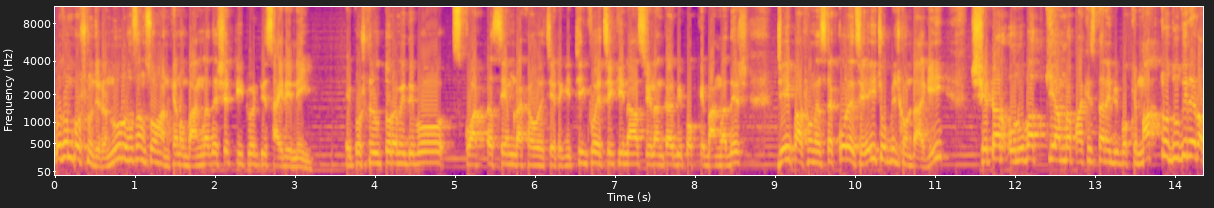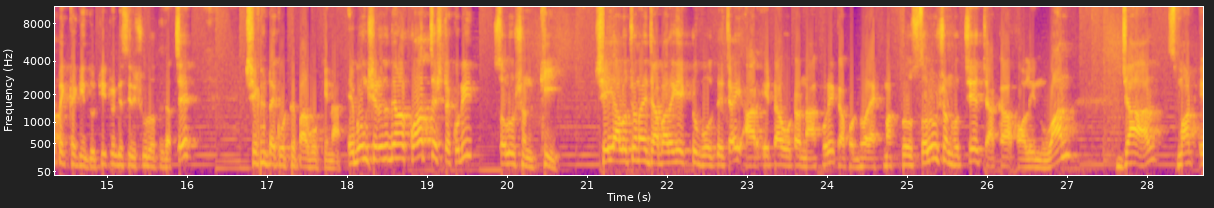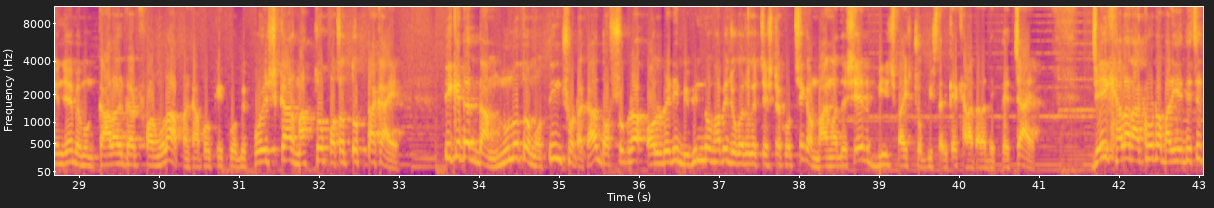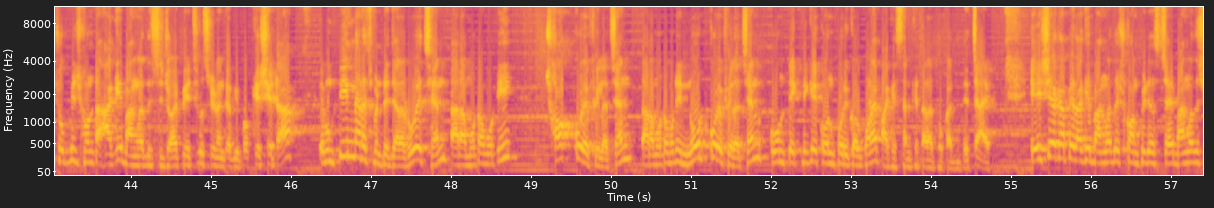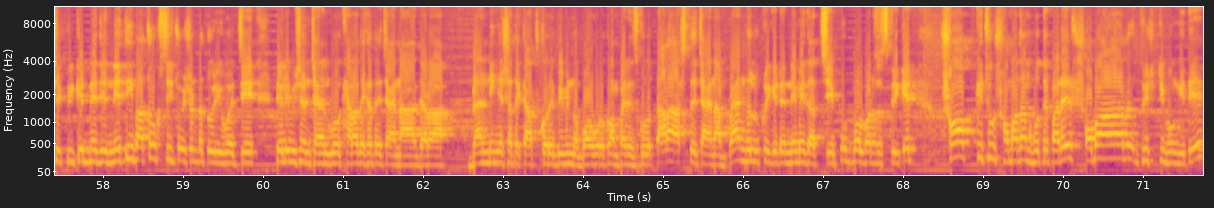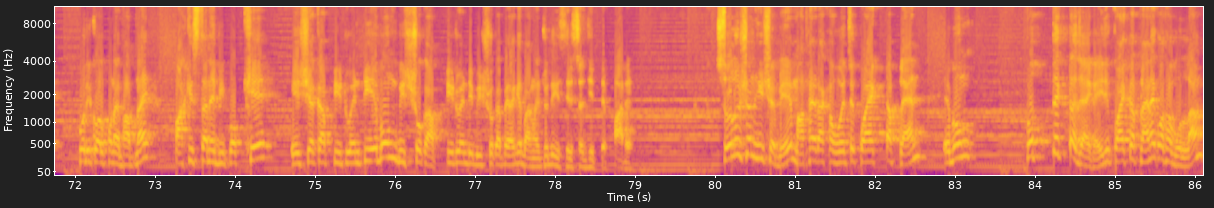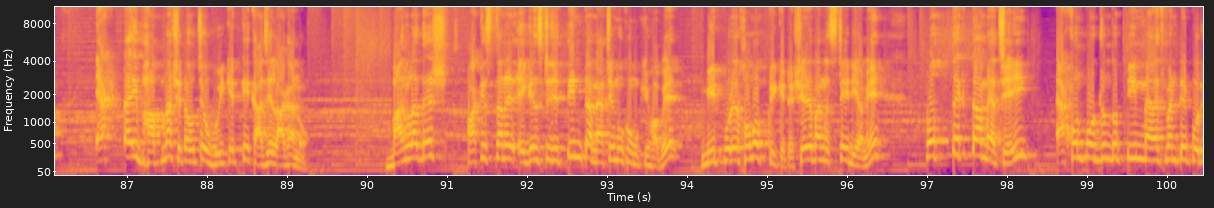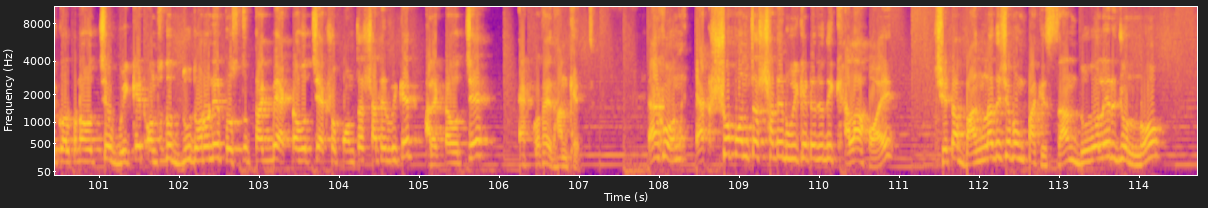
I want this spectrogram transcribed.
প্রথম প্রশ্ন যেটা, নুরুল হাসান সোহান, কেন বাংলাদেশের টি টোয়েন্টি সাইডে নেই? এই প্রশ্নের উত্তর আমি দেব স্কোয়াডটা সেম রাখা হয়েছে, এটা কি ঠিক হয়েছে কিনা, শ্রীলঙ্কার বিপক্ষে বাংলাদেশ যেই পারফরমেন্সটা করেছে, এই চব্বিশ ঘণ্টা আগেই, সেটার অনুবাদ কি আমরা পাকিস্তানের বিপক্ষে মাত্র দুদিনের অপেক্ষা কিন্তু টি টোয়েন্টি সিরিজ শুরু হতে যাচ্ছে, সেখানটায় করতে পারব কিনা? এবং সেটা যদি আমরা করার চেষ্টা করি সলিউশন কি? সেই আলোচনায় যাবার আগে একটু বলতে চাই, আর এটা ওটা না করে কাপড় ধোয়ার একমাত্র সলিউশন হচ্ছে চাকা অল ইন ওয়ান যার স্মার্ট এনজাইম এবং কালার গার্ড ফর্মুলা আপনার কাপড়কে করবে পরিষ্কার মাত্র পঁচাত্তর টাকায়। টিকিটের দাম ন্যূনতম তিনশো টাকা। দর্শকরা অলরেডি বিভিন্নভাবে যোগাযোগের চেষ্টা করছে, কারণ বাংলাদেশের বিশ, বাইশ, চব্বিশ তারিখের খেলা তারা দেখতে চায়। যেই খেলার আগ্রহটা বাড়িয়ে দিয়েছে, চব্বিশ ঘণ্টা আগে বাংলাদেশে জয় পেয়েছিল শ্রীলঙ্কার বিপক্ষে সেটা। এবং টিম ম্যানেজমেন্টে যারা রয়েছেন, তারা মোটামুটি ছক করে ফেলেছেন, তারা মোটামুটি নোট করে ফেলেছেন কোন টেকনিকে কোন পরিকল্পনায় পাকিস্তানকে তারা ধোকা দিতে চায়। এশিয়া কাপের আগে বাংলাদেশ কনফিডেন্স চায়, বাংলাদেশের ক্রিকেট নিয়ে যে নেতিবাচক সিচুয়েশনটা তৈরি হয়েছে টেলিভিশন চ্যানেলগুলো খেলা দেখাতে চায় না, যারা ব্র্যান্ডিং এর সাথে কাজ করে, বিভিন্ন বড় বড় কোম্পানিজগুলো, তারা আসতে চায় না ব্র্যান্ড ভ্যালু ক্রিকেটে নেমে যাচ্ছে ফুটবল ভার্সেস ক্রিকেট সব কিছুর সমাধান হতে পারে, সবার দৃষ্টিভঙ্গিতে পরিকল্পনায়, ভাবনায়, পাকিস্তানের বিপক্ষে এশিয়া কাপ টি টোয়েন্টি এবং বিশ্বকাপ টি টোয়েন্টি বিশ্বকাপের আগে বাংলাদেশ যদি সিরিজটা জিততে পারে। সলিউশন হিসেবে মাথায় রাখা হয়েছে কয়েকটা প্ল্যান এবং প্রত্যেকটা জায়গায়, এই যে কয়েকটা প্ল্যানের কথা বললাম, একটাই ভাবনা সেটা হচ্ছে উইকেটকে কাজে লাগানো। বাংলাদেশ পাকিস্তানের এগেনস্টে যে তিনটা ম্যাচে মুখোমুখি হবে, মিরপুরের হোম অফ ক্রিকেটে শেরে বাংলা স্টেডিয়ামে প্রত্যেকটা ম্যাচেই এখন পর্যন্ত টিম ম্যানেজমেন্টের পরিকল্পনা হচ্ছে উইকেট অন্তত দু ধরনের প্রস্তুত থাকবে, একটা হচ্ছে একশো পঞ্চাশ ষাটের উইকেট আর একটা হচ্ছে এক কথায় ধান ক্ষেত এখন একশো পঞ্চাশ ষাটের উইকেটে যদি খেলা হয়, সেটা বাংলাদেশ এবং পাকিস্তান দু দলের জন্য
